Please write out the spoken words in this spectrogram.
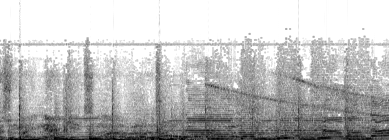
Cause we might not get tomorrow. Give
